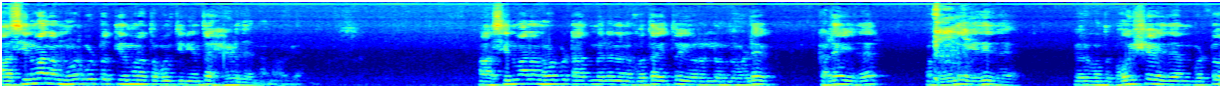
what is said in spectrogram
ಆ ಸಿನಿಮಾ ನಾನು ನೋಡ್ಬಿಟ್ಟು ತೀರ್ಮಾನ ತಗೊತೀನಿ ಅಂತ ಹೇಳಿದೆ ನಾನು ಅವ್ರಿಗೆ. ಆ ಸಿನಿಮಾನ ನೋಡ್ಬಿಟ್ಟು ಆದ್ಮೇಲೆ ನನಗೆ ಗೊತ್ತಾಯಿತು, ಇವರಲ್ಲಿ ಒಂದು ಒಳ್ಳೆ ಕಲೆ ಇದೆ. ಒಂದು ಇದಿದೆ. ಇವ್ರಿಗೊಂದು ಭವಿಷ್ಯ ಇದೆ ಅಂದ್ಬಿಟ್ಟು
